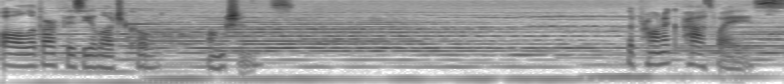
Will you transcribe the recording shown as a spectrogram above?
all of our physiological functions. The pranic pathways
